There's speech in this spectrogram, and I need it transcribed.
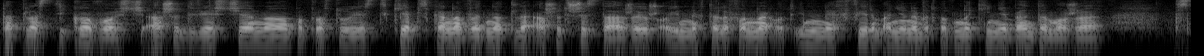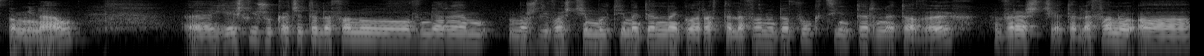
ta plastikowość Ashy 200 no, po prostu jest kiepska, nawet na tle Ashy 300, że już o innych telefonach od innych firm, a nie nawet od Nokii nie będę może wspominał. E, Jeśli szukacie telefonu w miarę możliwości multimedialnego oraz telefonu do funkcji internetowych, wreszcie telefonu o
